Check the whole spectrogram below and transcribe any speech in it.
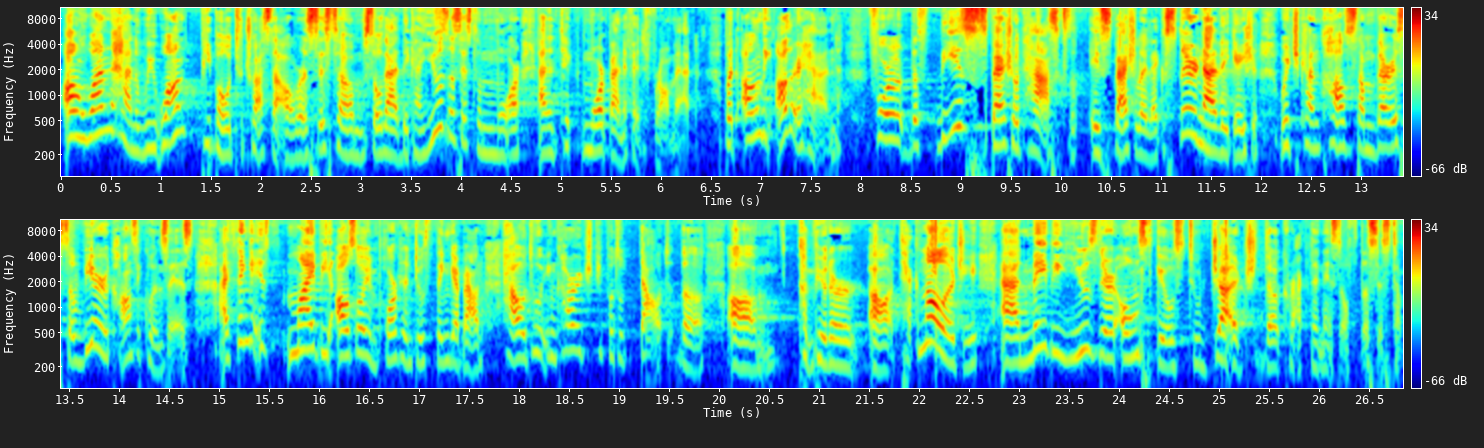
on one hand, we want people to trust our system so that they can use the system more and take more benefit from it. But on the other hand, for the, these special tasks, especially like stair navigation, which can cause some very severe consequences, I think it might be also important to think about how to encourage people to doubt the um, computer uh, technology and maybe use their own skills to judge the correctness of the system.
